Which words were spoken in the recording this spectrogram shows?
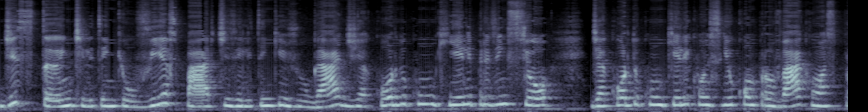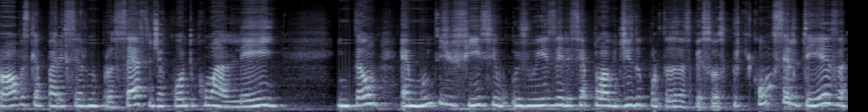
distante, ele tem que ouvir as partes, ele tem que julgar de acordo com o que ele presenciou, de acordo com o que ele conseguiu comprovar com as provas que apareceram no processo, de acordo com a lei. Então, é muito difícil o juiz ele ser aplaudido por todas as pessoas, porque com certeza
